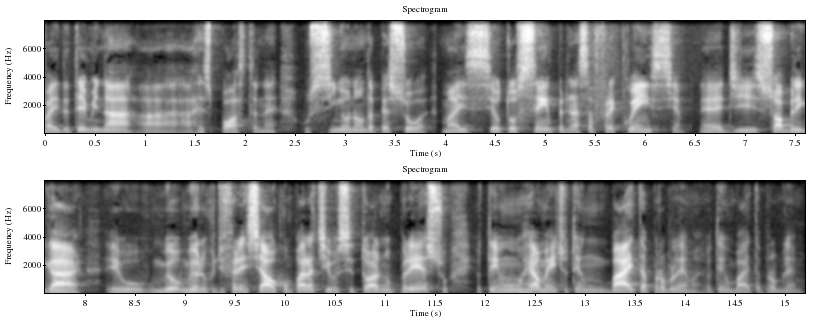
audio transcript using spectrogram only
vai determinar a, a resposta, né? O sim ou não da pessoa. Mas se eu estou sempre nessa frequência né, de só brigar, eu, o meu, meu único diferencial comparativo se torna o preço, eu tenho um, realmente eu tenho um baita problema. Eu tenho um baita problema.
